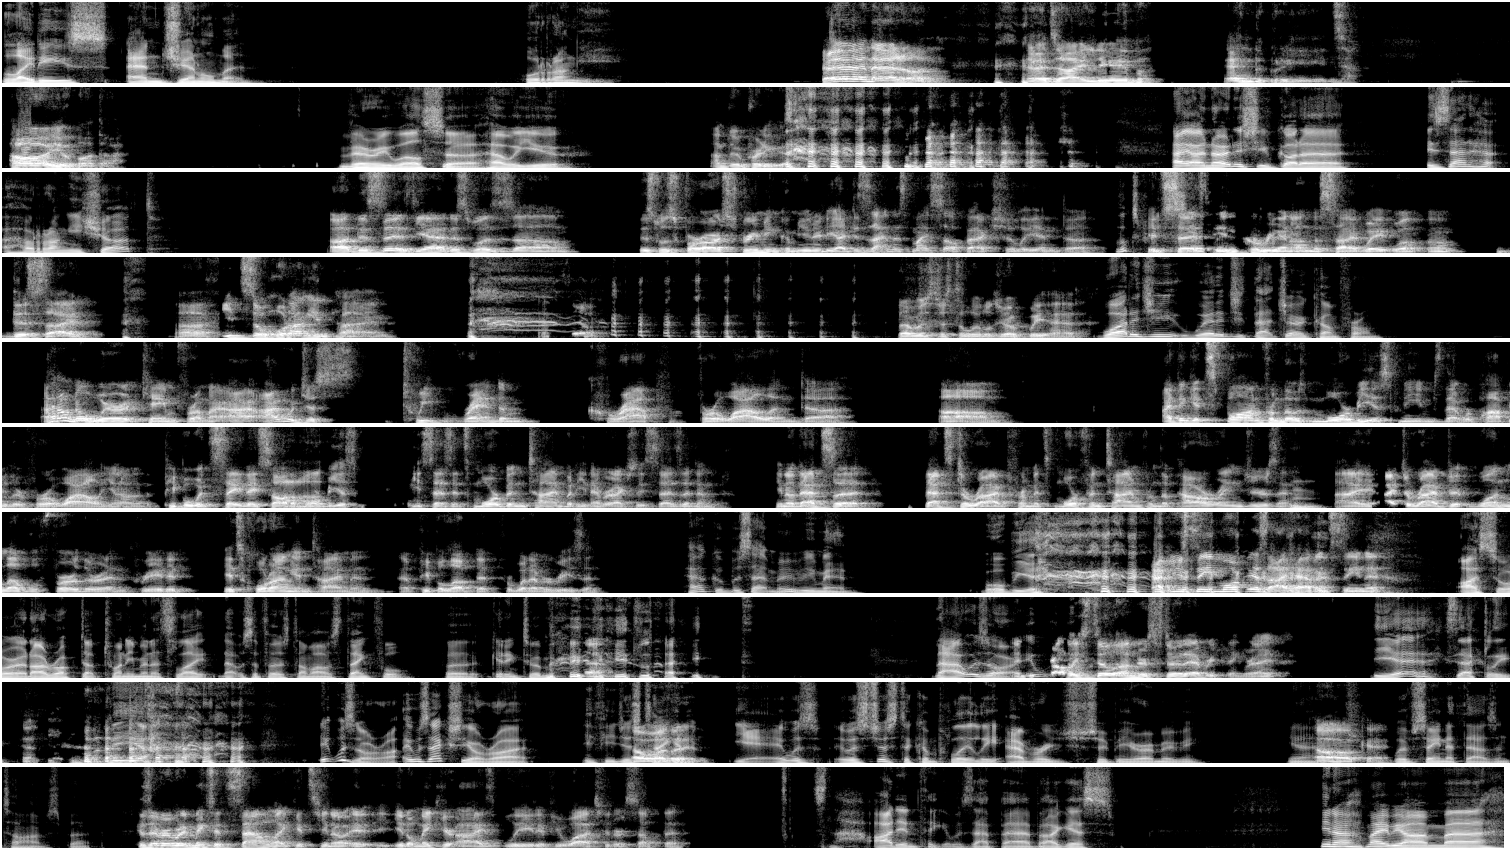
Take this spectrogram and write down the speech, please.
Ladies and gentlemen, Horangi. Dan Allen, as I live and breathe. How are you, brother? Very well, sir. How are you? I'm doing pretty good. Hey, I noticed you've got a. Is that a a Horangi shirt? uh, this is yeah. This was um, this was for our streaming community. I designed this myself actually, and uh, Looks pretty it says sick. in Korean on the side. Wait, well, uh, this side. Uh, it's a horangin time. So, that was just a little joke we had. Why did you? Where did you that joke come from? I don't know where it came from. I, I, I would just tweet random crap for a while, and uh, um, I think it spawned from those Morbius memes that were popular for a while. You know, people would say they saw the Ah. Morbius. He says it's Morbin time, but he never actually says it, and you know that's a that's derived from it's Morphin time from the Power Rangers, and Hmm. I I derived it one level further and created it's Horangin time, and uh, people loved it for whatever reason. How good was that movie, man? Morbius. Have you seen Morbius? I haven't seen it. I saw it. I rocked up 20 minutes late. That was the first time I was thankful for getting to a movie Yeah. late. No, it was all right. And you It- probably still understood everything, right? yeah, exactly. Yeah. The, uh, it was all right. It was actually all right. If you just Oh, take it, it? yeah, it was. It was just a completely average superhero movie. You know, Oh, okay. We've seen a thousand times, but Because everybody makes it sound like it's, you know, it, it'll make your eyes bleed if you watch it or something. it's not. I didn't think it was that bad, but I guess, you know, maybe I'm. Uh,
